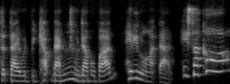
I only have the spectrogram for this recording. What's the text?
that they would be cut back mm. to a mm. double bud. He didn't like that. He's like, "Oh,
